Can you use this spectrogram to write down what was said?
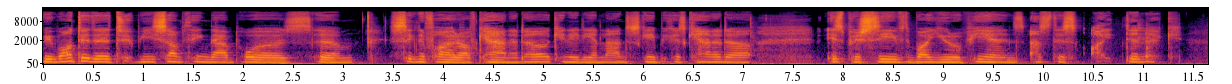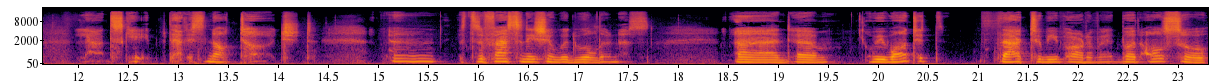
we wanted it to be something that was um, signifier of Canada, Canadian landscape, because Canada is perceived by Europeans as this idyllic landscape that is not touched. Um, it's a fascination with wilderness, and um, we wanted that to be part of it, but also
